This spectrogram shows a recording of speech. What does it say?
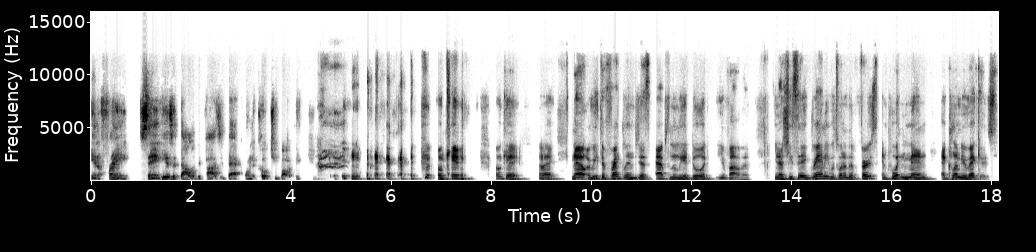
in a frame saying, here's a dollar deposit back on the coat you bought me. okay. Okay. All right. Now, Aretha Franklin just absolutely adored your father. You know, she said Granny was one of the first important men at Columbia Records.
